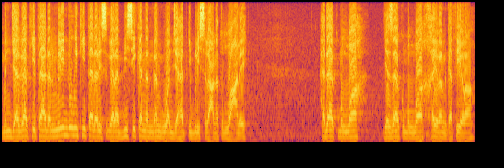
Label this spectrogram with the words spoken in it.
Menjaga kita dan melindungi kita dari segala bisikan dan gangguan jahat iblis la'natullah alaih. Hadakumullah, jazakumullah khairan kathira.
